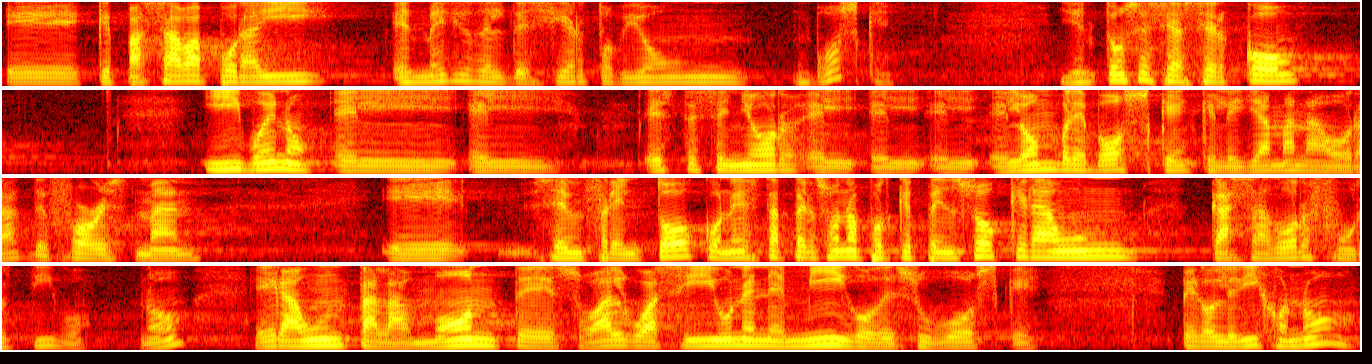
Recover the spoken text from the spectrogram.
eh, que pasaba por ahí en medio del desierto, vio un bosque. Y entonces se acercó y bueno, este señor, el, hombre bosque que le llaman ahora, The Forest Man, eh, se enfrentó con esta persona porque pensó que era un cazador furtivo, ¿no? Era un talamontes o algo así, un enemigo de su bosque. Pero le dijo, no,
